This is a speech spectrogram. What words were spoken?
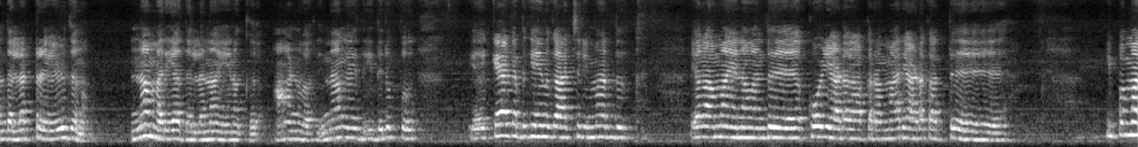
அந்த லெட்ரு எழுதணும். என்ன மரியாதை இல்லைன்னா எனக்கு ஆண்வர். என்னங்க இது இது இருப்பு கேட்கறதுக்கு எனக்கு ஆச்சரியமாக இருந்தது. எங்கள் அம்மா என்னை வந்து கோழி அடை காக்கிற மாதிரி அடை காத்து இப்போமா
